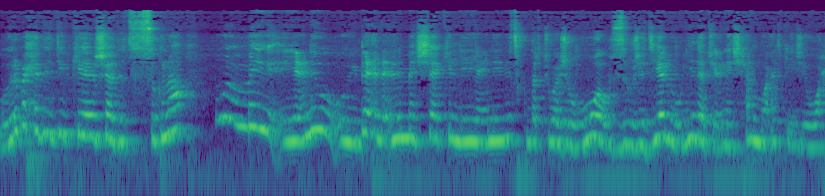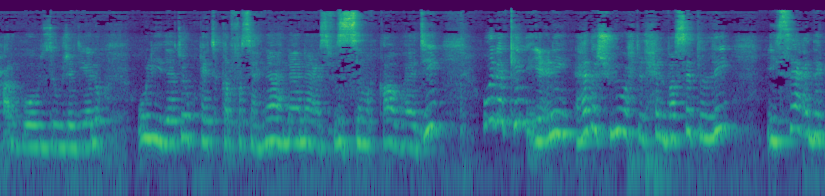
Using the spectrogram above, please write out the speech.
ويربح هذيك شهادة السكنة وما يعني ويبعد على المشاكل اللي يعني اللي تقدر تواجه هو والزوجة ديالو وليداتو يعني شحال من واحد كيجي هو حرق هو والزوجة ديالو وليداتو بقى يتكرفس هنا هنا ناعس في الزنقة وهادي. ولكن يعني هذا شوية واحد الحل بسيط اللي يساعدك.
